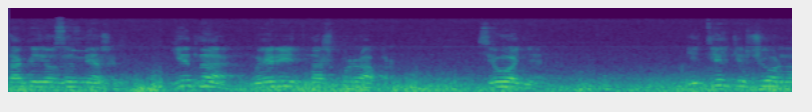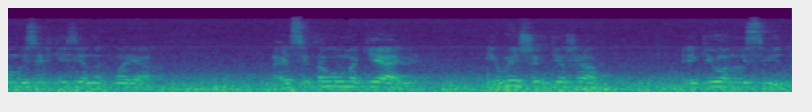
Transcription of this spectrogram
так і його за межами. Гідно майорить наш прапор сьогодні не тільки в Чорному і Середземних морях, а й в Світовому океані і в інших держав регіону і світу.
